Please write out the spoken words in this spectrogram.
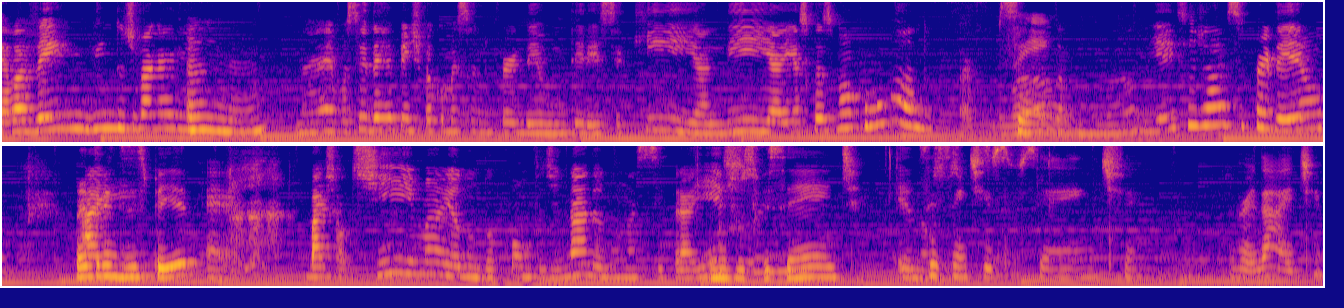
ela vem vindo devagarinho, uhum. né? Você de repente vai começando a perder o interesse aqui, ali, aí as coisas vão acumulando, acumulando, Sim. acumulando, e aí você já se perdeu. Entra em desespero. É, baixa autoestima, eu não dou conta de nada, eu não nasci para isso. Não sou suficiente. Eu não se sentir suficiente. É verdade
